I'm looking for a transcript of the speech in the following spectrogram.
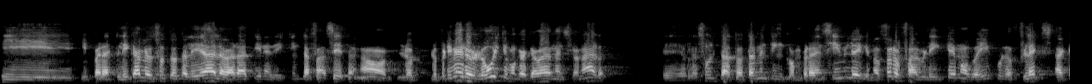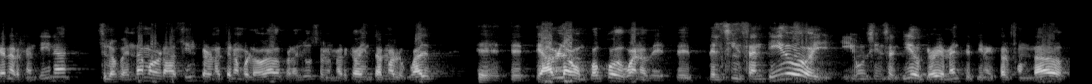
y, para explicarlo en su totalidad, la verdad tiene distintas facetas. ¿no? Lo, primero, lo último que acaba de mencionar, eh, resulta totalmente incomprensible que nosotros fabriquemos vehículos flex acá en Argentina, se los vendamos a Brasil, pero no estén homologados para el uso en el mercado interno, lo cual te, habla un poco, bueno, del sinsentido y, y un sinsentido que obviamente tiene que estar fundado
